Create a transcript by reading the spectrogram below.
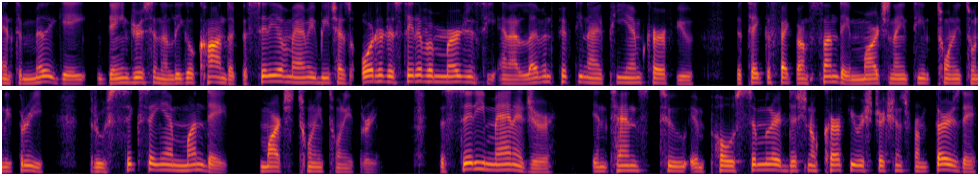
and to mitigate dangerous and illegal conduct, the city of Miami Beach has ordered a state of emergency and 11:59 p.m. curfew to take effect on Sunday, March 19, 2023, through 6 a.m. Monday, March 2023. The city manager intends to impose similar additional curfew restrictions from Thursday,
